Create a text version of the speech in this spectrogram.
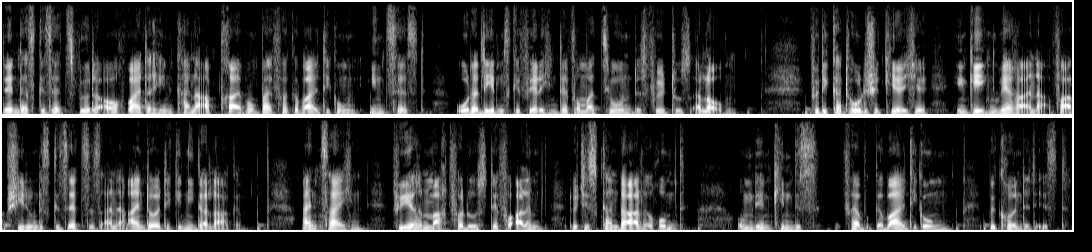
Denn das Gesetz würde auch weiterhin keine Abtreibung bei Vergewaltigungen, Inzest oder lebensgefährlichen Deformationen des Fötus erlauben. Für die katholische Kirche hingegen wäre eine Verabschiedung des Gesetzes eine eindeutige Niederlage, ein Zeichen für ihren Machtverlust, der vor allem durch die Skandale rund um den Kindesvergewaltigungen begründet ist.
